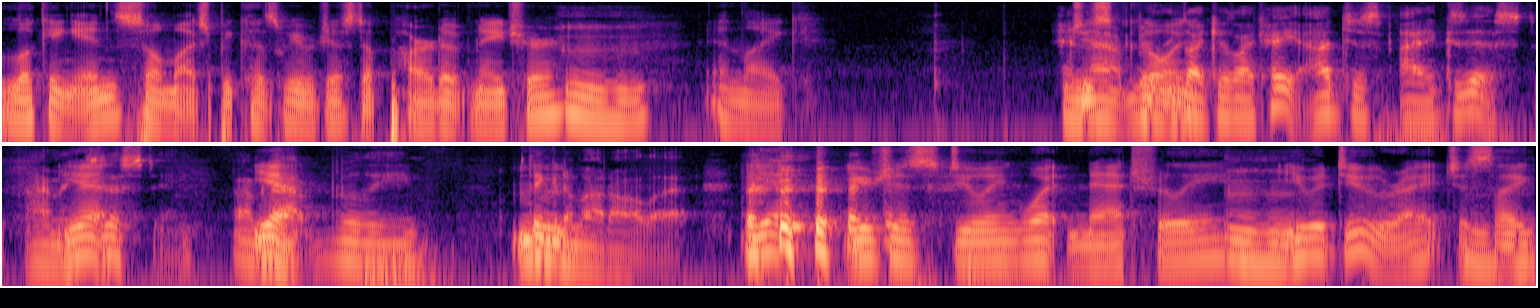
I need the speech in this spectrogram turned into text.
looking in so much because we were just a part of nature, Mm-hmm. and like and just not really going- like you're like, hey, I just I exist. I'm Yeah. existing. I'm Yeah. not really thinking Mhm. about all that. yeah, you're just doing what naturally Mhm. you would do, right? Just Mhm. like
